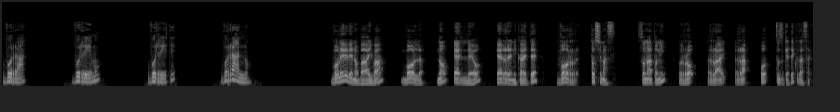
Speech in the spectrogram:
Vorrà. Vorremo. Vorrete. Vorranno. ボレーレの場合は、vol の L を R に変えて、vor とします。その後に、ロ、ライ、ラを続けてください。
